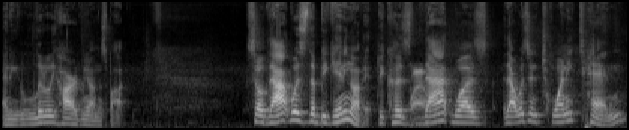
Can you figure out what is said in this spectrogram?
And he literally hired me on the spot. So that was the beginning of it because Wow. that was that was in 2010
